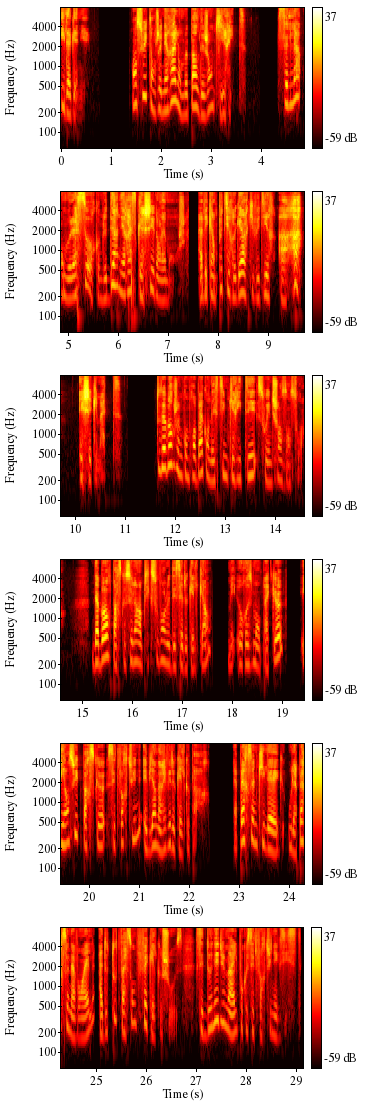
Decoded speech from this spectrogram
il a gagné. Ensuite, en général, on me parle des gens qui héritent. Celle-là, on me la sort comme le dernier as caché dans la manche, avec un petit regard qui veut dire Ah ah Échec et mat. Tout d'abord, je ne comprends pas qu'on estime qu'hériter soit une chance en soi. D'abord parce que cela implique souvent le décès de quelqu'un, mais heureusement pas que, et ensuite parce que cette fortune est bien arrivée de quelque part. La personne qui lègue ou la personne avant elle a de toute façon fait quelque chose. C'est donner du mal pour que cette fortune existe.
